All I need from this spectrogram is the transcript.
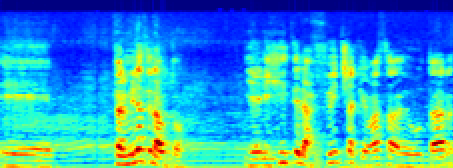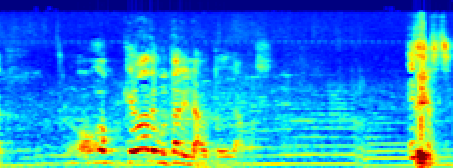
eh, terminaste el auto y elegiste la fecha que vas a debutar, o, o que va a debutar el auto, digamos. Esas,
